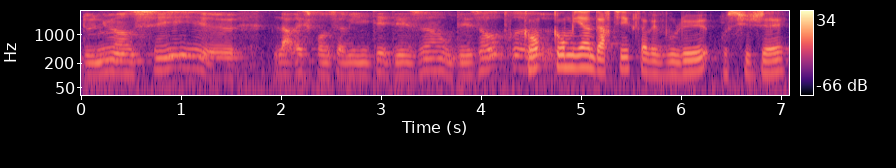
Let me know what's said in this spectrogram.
de nuancer la responsabilité des uns ou des autres? combien d'articles avez-vous lu au sujet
